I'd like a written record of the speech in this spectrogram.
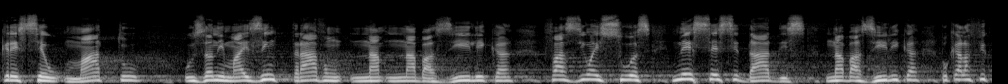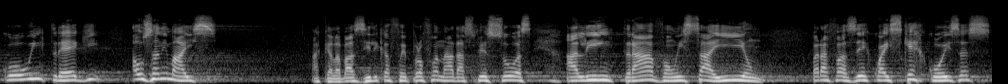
cresceu mato, os animais entravam na, na basílica, faziam as suas necessidades na basílica, porque ela ficou entregue aos animais. Aquela basílica foi profanada, as pessoas ali entravam e saíam para fazer quaisquer coisas,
